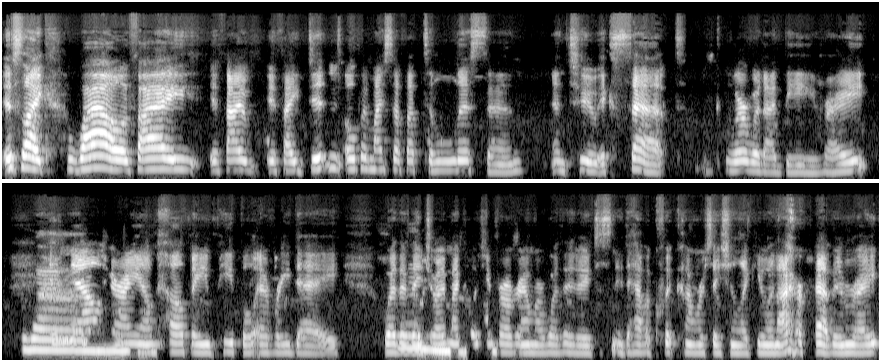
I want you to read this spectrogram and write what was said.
it's like, wow, if I if I if I didn't open myself up to listen and to accept where would I be, right? Wow. And now here I am helping people every day, whether they join my mm-hmm. coaching program or whether they just need to have a quick conversation like you and I are having, right?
